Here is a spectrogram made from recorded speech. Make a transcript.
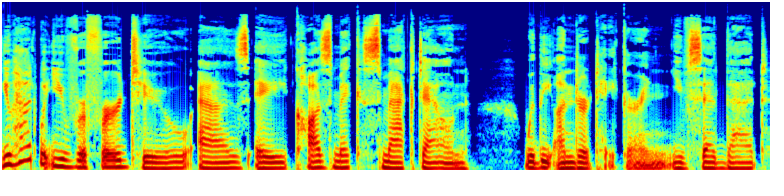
you had what you've referred to as a cosmic smackdown with The Undertaker. And you've said that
